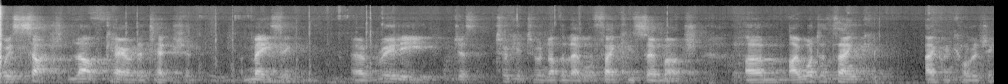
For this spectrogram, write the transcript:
With such love, care and attention. Amazing. Uh, really just took it to another level. Thank you so much. Um, I want to thank Agricology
